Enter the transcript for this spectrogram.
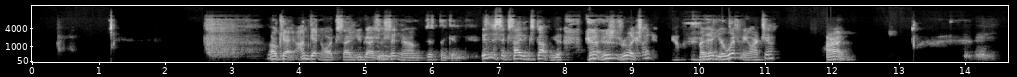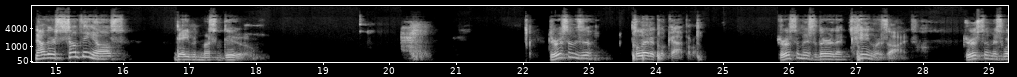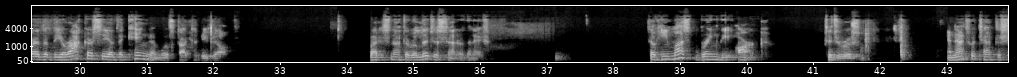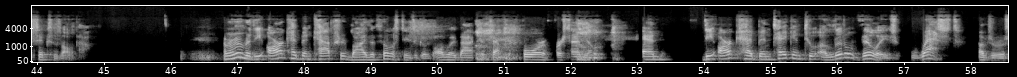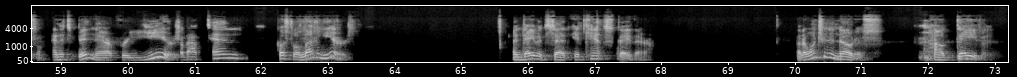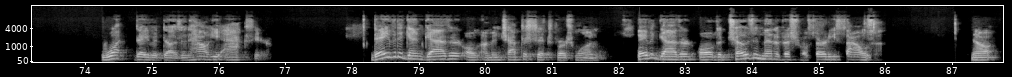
Okay, I'm getting all excited. You guys are sitting there. I'm just thinking, isn't this exciting stuff? Yeah, this is really exciting. But you're with me, aren't you? All right. Now, there's something else David must do. Jerusalem is a political capital. Jerusalem is where the king resides. Jerusalem is where the bureaucracy of the kingdom will start to be built. But it's not the religious center of the nation. So he must bring the ark to Jerusalem. And that's what chapter 6 is all about. And remember, the ark had been captured by the Philistines. It goes all the way back to chapter 4 of 1 Samuel. And the ark had been taken to a little village west of Jerusalem. And it's been there for years, about 10, close to 11 years. And David said, It can't stay there. But I want you to notice how David, what David does and how he acts here. David again gathered all, I'm in chapter 6, verse 1. David gathered all the chosen men of Israel, 30,000. Now,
